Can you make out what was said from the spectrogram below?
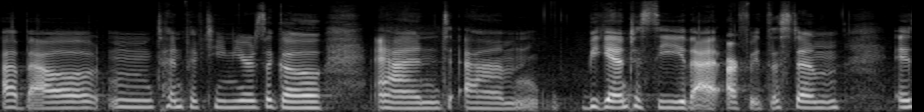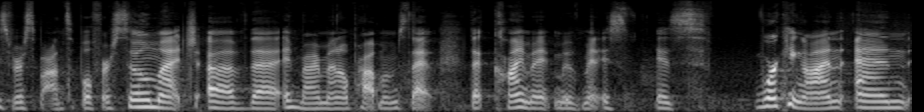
about mm, 10, 15 years ago and um, began to see that our food system is responsible for so much of the environmental problems that the climate movement is, is working on. And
